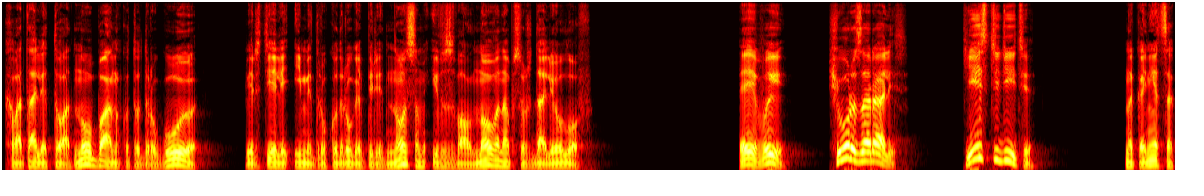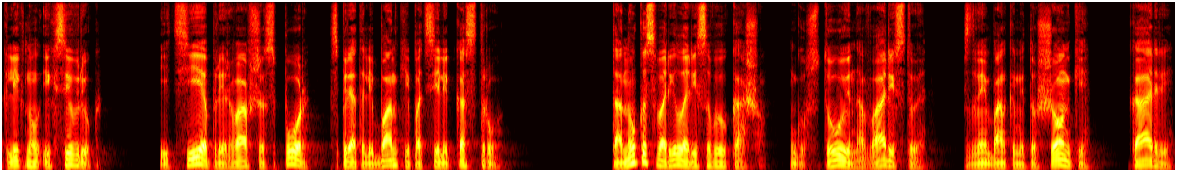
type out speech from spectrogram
хватали то одну банку, то другую, вертели ими друг у друга перед носом и взволнованно обсуждали улов. «Эй, вы! Чего разорались? Есть идите!» Наконец окликнул их Севрюк. И те, прервавши спор, спрятали банки и подсели к костру. Танука сварила рисовую кашу. Густую, наваристую, с двумя банками тушенки, карри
